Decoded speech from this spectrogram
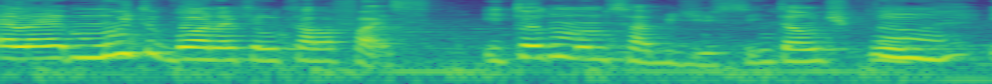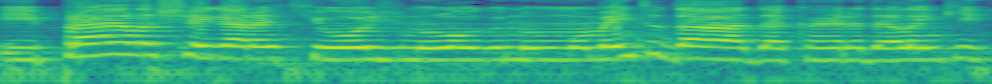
ela é muito boa naquilo que ela faz. E todo mundo sabe disso. Então, tipo, e pra ela chegar aqui hoje, no, no momento da, da carreira dela em que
